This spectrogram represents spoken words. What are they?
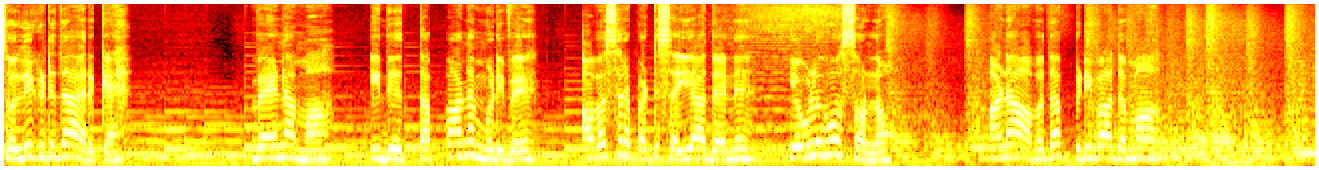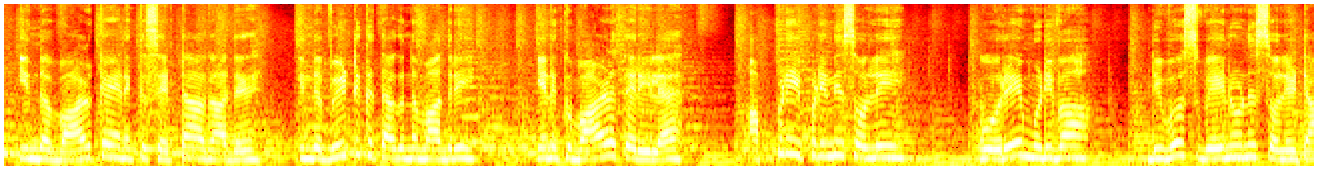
சொல்லிக்கிட்டு தான் இருக்கேன். வேணாமா இது தப்பான முடிவு. அவசரப்பட்டு செய்யாதன்னு எவ்வளவோ சொன்னோம். ஆனா அவ தான் பிடிவாதமா? இந்த வாழ்க்கை எனக்கு செட் ஆகாது. இந்த வீட்டுக்கு தகுந்த மாதிரி எனக்கு வாழ தெரியல. அப்படி இப்படின்னு சொல்லி ஒரே முடிவா டிவோர்ஸ் வேணும்னு சொல்லிட்டா.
